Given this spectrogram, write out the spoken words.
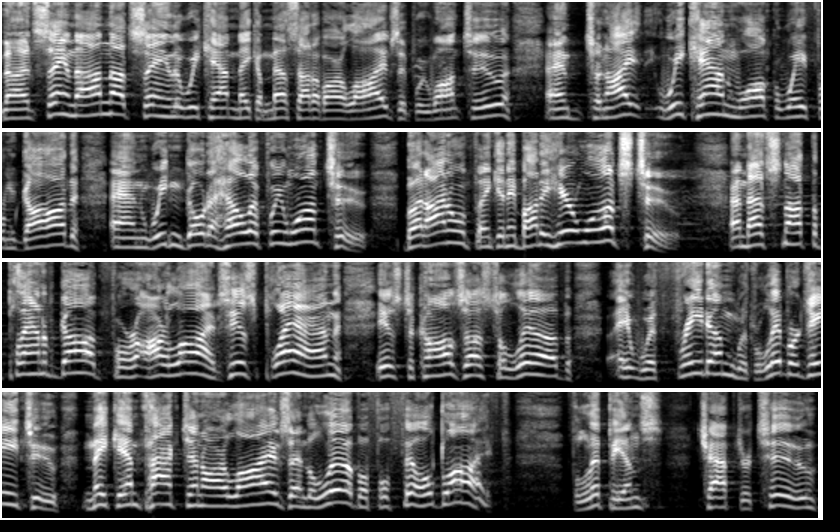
Now, in saying that, I'm not saying that we can't make a mess out of our lives if we want to. And tonight, we can walk away from God and we can go to hell if we want to. But I don't think anybody here wants to. And that's not the plan of God for our lives. His plan is to cause us to live eh, with freedom, with liberty, to make impact in our lives, and to live a fulfilled life. Philippians chapter 2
